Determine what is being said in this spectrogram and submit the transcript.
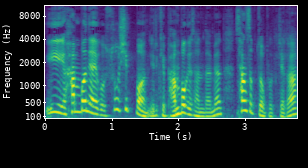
이한 번이 아니고 수십 번 이렇게 반복해서 한다면 상습 도박죄가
